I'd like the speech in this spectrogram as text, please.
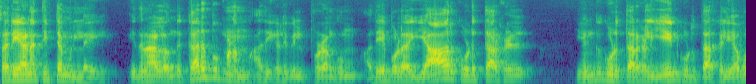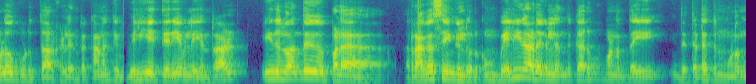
சரியான திட்டம் இல்லை இதனால் வந்து கருப்பு பணம் அதிக அளவில் புழங்கும். அதே போல் யார் கொடுத்தார்கள் எங்கு கொடுத்தார்கள் ஏன் கொடுத்தார்கள் எவ்வளவு கொடுத்தார்கள் என்ற கணக்கு வெளியே தெரியவில்லை என்றால் இதில் வந்து பல ரகசியங்கள் இருக்கும். வெளிநாடுகளிலிருந்து கருப்பு பணத்தை இந்த திட்டத்தின் மூலம்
